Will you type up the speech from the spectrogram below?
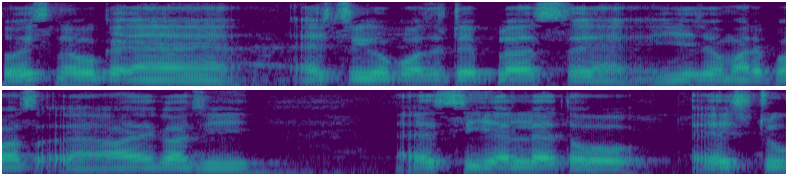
तो इसमें वो H three O positive plus ये जो हमारे पास आएगा जी एच सी एल है तो H two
